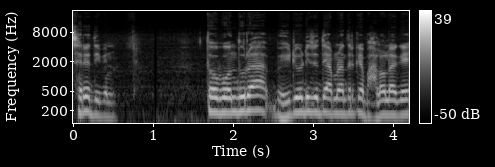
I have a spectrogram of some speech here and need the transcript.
ছেড়ে দিবেন। তো বন্ধুরা, ভিডিওটি যদি আপনাদেরকে ভালো লাগে,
